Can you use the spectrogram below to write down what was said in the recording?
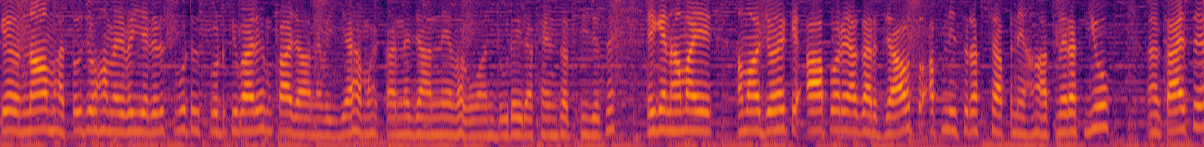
कि नाम है तो जो हमें भैया, विस्फोट विस्फोट के बारे में का जाने भैया? हम करने जानने हैं, भगवान दूर ही रखें इन सब चीज़ों से। लेकिन हमारे, हमारा जो है कि आप और अगर जाओ तो अपनी सुरक्षा अपने हाथ में रखियो। कैसे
